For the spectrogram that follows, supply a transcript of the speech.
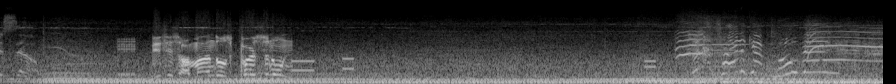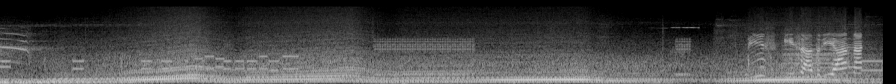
yourself! This is Armando's personal... Let's try to get moving! This is Adriana.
